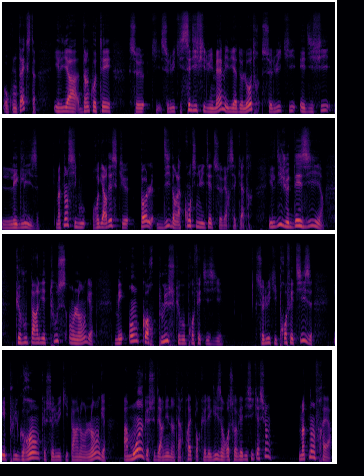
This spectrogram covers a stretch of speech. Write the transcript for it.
au contexte. Il y a d'un côté celui qui s'édifie lui-même, il y a de l'autre celui qui édifie l'Église. Maintenant, si vous regardez ce que Paul dit dans la continuité de ce verset 4, il dit Je désire que vous parliez tous en langue, mais encore plus que vous prophétisiez. Celui qui prophétise est plus grand que celui qui parle en langue, à moins que ce dernier n'interprète pour que l'Église en reçoive l'édification. Maintenant, frère,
